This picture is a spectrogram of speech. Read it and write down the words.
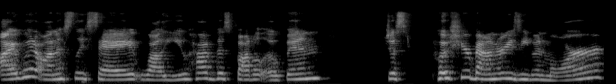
I would honestly say while you have this bottle open, just push your boundaries even more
